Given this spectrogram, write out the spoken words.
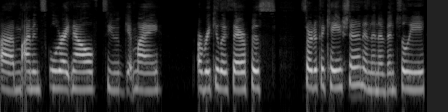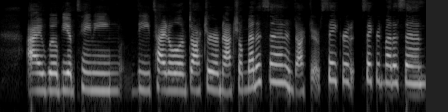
Um, I'm in school right now to get my auricular therapist certification, and then eventually I will be obtaining the title of Doctor of Natural Medicine and Doctor of Sacred Sacred Medicine.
